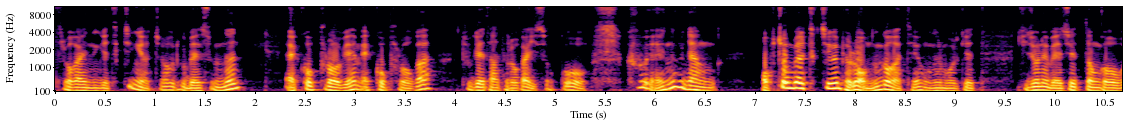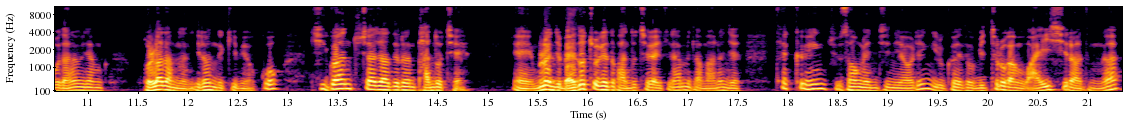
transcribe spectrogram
들어가 있는 게 특징이었죠. 그리고 매수는 에코프로비엠, 에코프로가 두 개 다 들어가 있었고 그 외에는 그냥 업종별 특징은 별로 없는 것 같아요. 오늘 뭐 이렇게 기존에 매수했던 거보다는 그냥 골라 담는 이런 느낌이었고 기관 투자자들은 반도체 예, 물론 이제 매도 쪽에도 반도체가 있긴 합니다만은 이제 테크윙, 주성 엔지니어링 이렇게 해서 밑으로 가면 YC라든가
